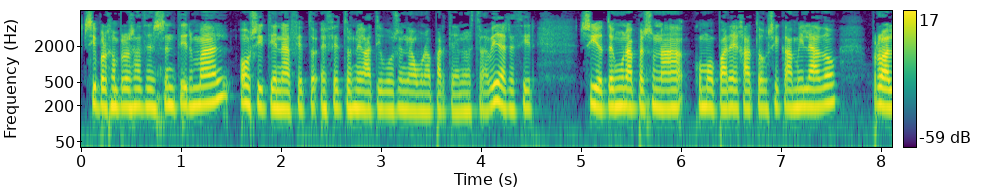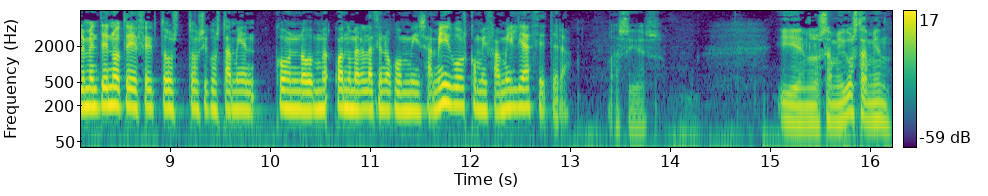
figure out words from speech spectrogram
Si, por ejemplo, nos hacen sentir mal o si tiene efecto- efectos negativos en alguna parte de nuestra vida. Es decir, si yo tengo una persona como pareja tóxica a mi lado, probablemente note efectos tóxicos también cuando, cuando me relaciono con mis amigos, con mi familia, etcétera. Así es. Y en los amigos también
